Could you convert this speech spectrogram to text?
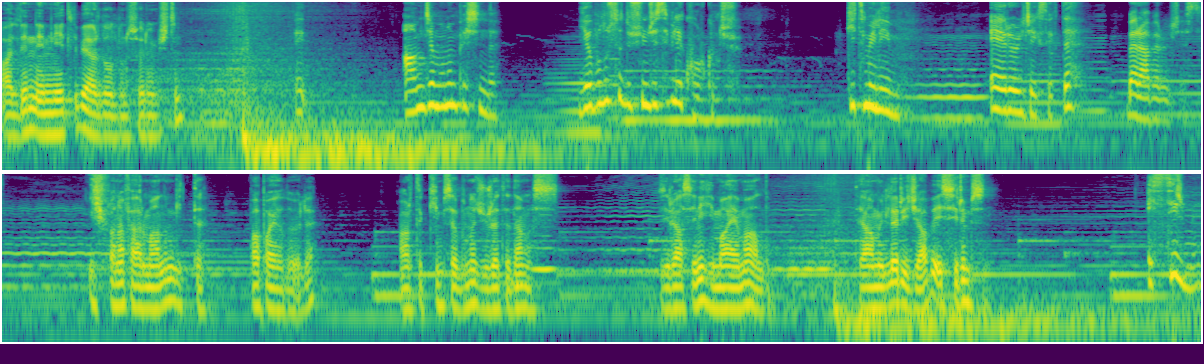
Validenin emniyetli bir yerde olduğunu söylemiştin. Amcam onun peşinde. Ya bulursa düşüncesi bile korkunç. Gitmeliyim. Eğer öleceksek de beraber öleceğiz. İşfan'a fermanım gitti. Papaya da öyle. Artık kimse buna cüret edemez. Zira seni himayeme aldım. Teamüller icabı esirimsin. Esir mi?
